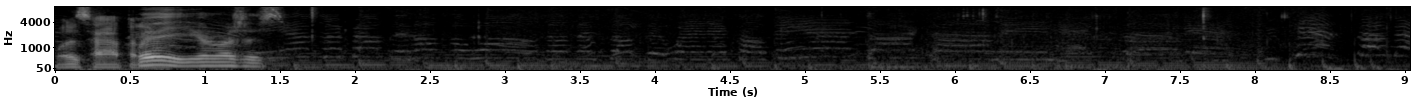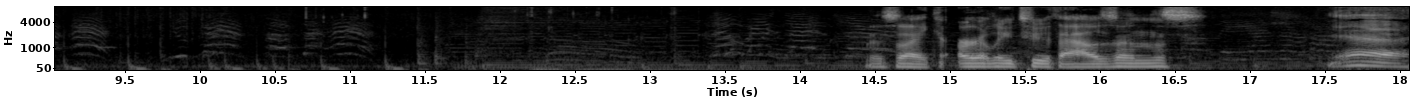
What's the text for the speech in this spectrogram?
What is happening? wait, you gotta watch this. It's like early 2000s. Yeah.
